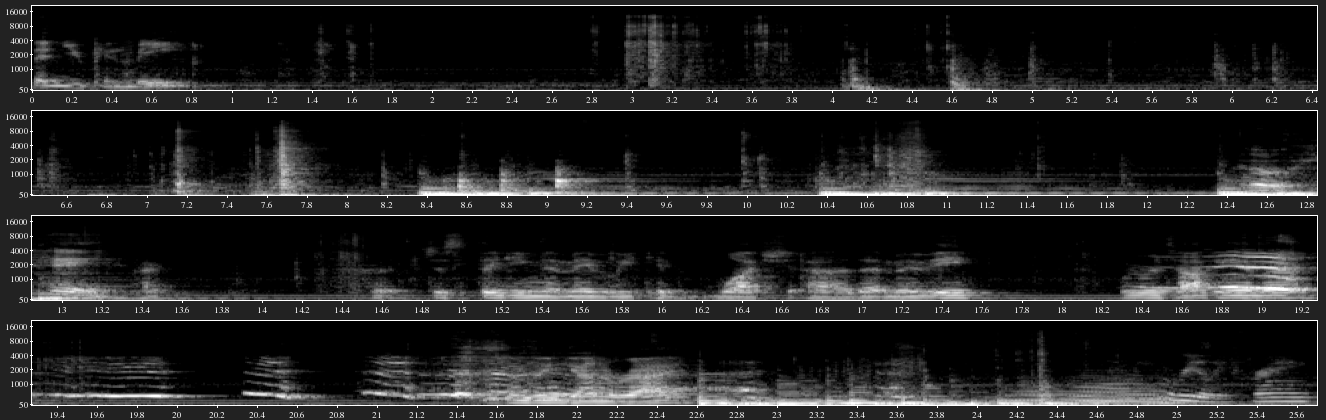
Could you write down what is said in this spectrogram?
that you can be. Just thinking that maybe we could watch uh, that movie we were talking about. Something gone awry. Really, Frank?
